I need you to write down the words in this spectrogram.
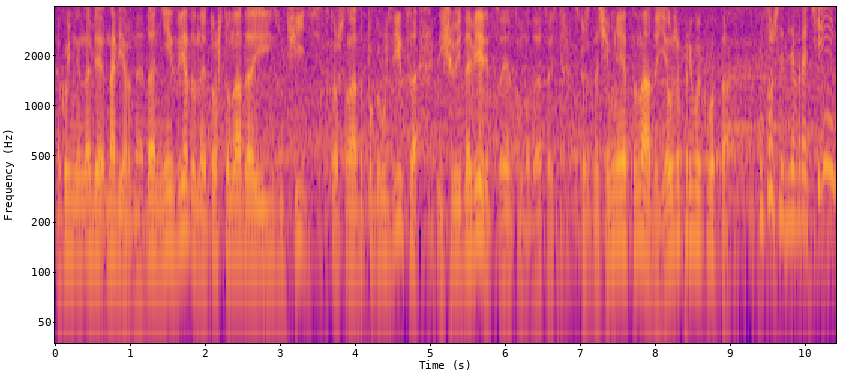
такое, наверное, да, неизведанное, то, что надо изучить, в то, что надо погрузиться, еще и довериться этому, да, то есть скажет, зачем мне это надо, я уже привык вот так. Ну, слушайте, для врачей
